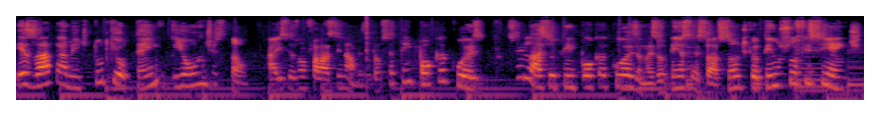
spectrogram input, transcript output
exatamente tudo que eu tenho e onde estão. Aí vocês vão falar assim, não, mas então você tem pouca coisa. Sei lá se eu tenho pouca coisa, mas eu tenho a sensação de que eu tenho o suficiente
